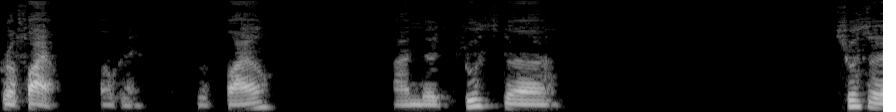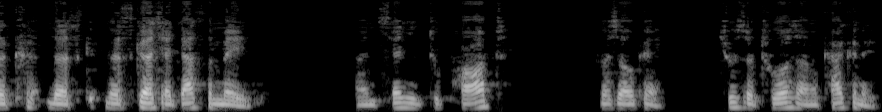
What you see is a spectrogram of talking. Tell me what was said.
profile. Okay, profile and choose the choose the the, the sketch I just made and change it to part. Press OK. Choose the tools and calculate.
